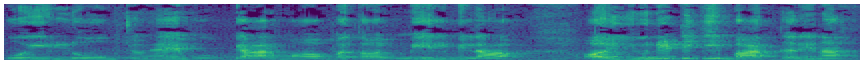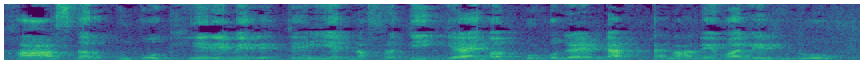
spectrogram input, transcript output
कोई लोग जो हैं, वो प्यार, मोहब्बत और मेल मिलाप और यूनिटी की बात करें ना खास कर उनको घेरे में लेते हैं ये नफरती गैंग और प्रोपागेंडा फैलाने वाले लोग।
